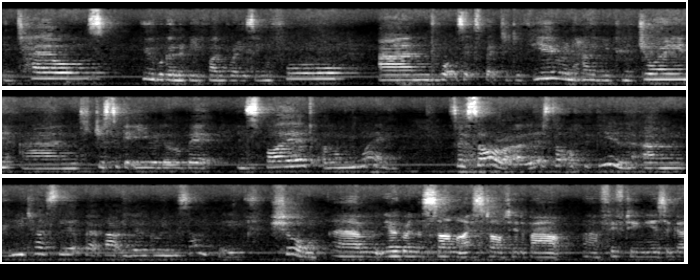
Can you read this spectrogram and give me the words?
entails, who we're going to be fundraising for, and what's expected of you and how you can join, and just to get you a little bit inspired along the way. So, Sarah, let's start off with you. Um, can you tell us a little bit about Yoga in the Sun, please? Sure. Um, Yoga in the Sun I started about uh, 15 years ago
